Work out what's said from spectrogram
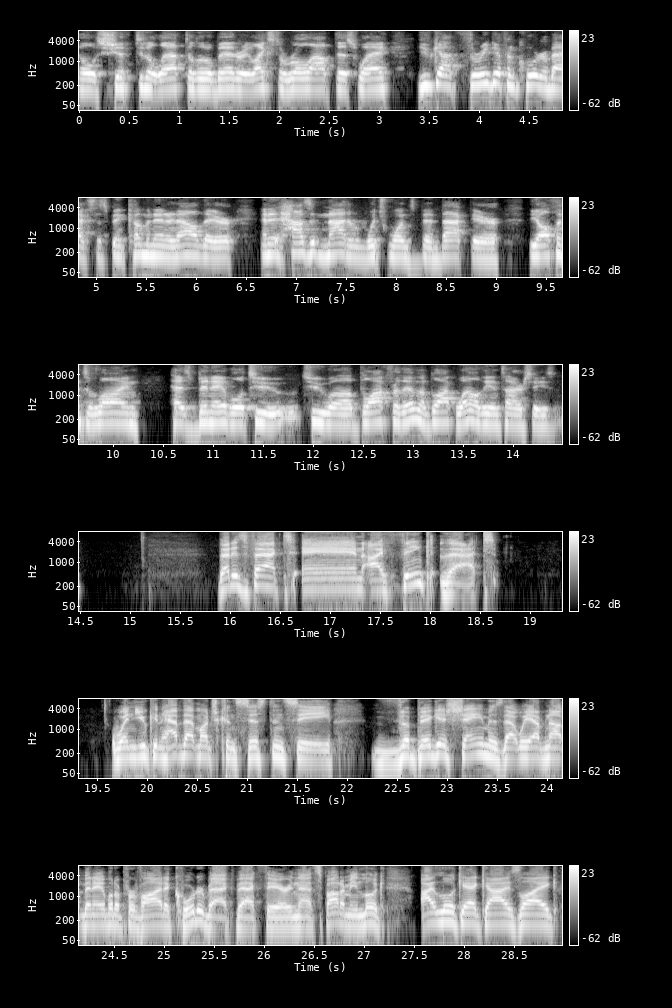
he'll shift to the left a little bit or he likes to roll out this way. You've got three different quarterbacks that's been coming in and out there, and it hasn't mattered which one's been back there. The offensive line has been able to to uh, block for them and block well the entire season. That is fact, and I think that when you can have that much consistency the biggest shame is that we have not been able to provide a quarterback back there in that spot. I mean, look, I look at guys like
